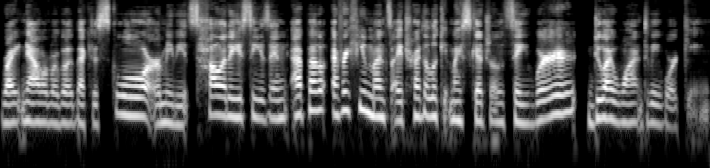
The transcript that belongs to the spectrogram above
right now when we're going back to school, or maybe it's holiday season. About every few months, I try to look at my schedule and say, where do I want to be working?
